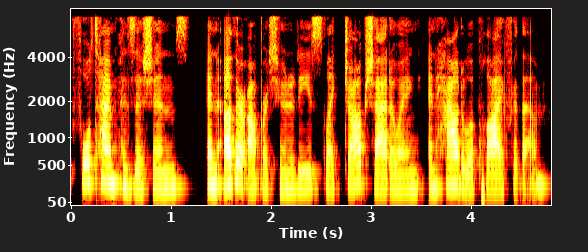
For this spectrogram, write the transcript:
full-time positions, and other opportunities like job shadowing and how to apply for them.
